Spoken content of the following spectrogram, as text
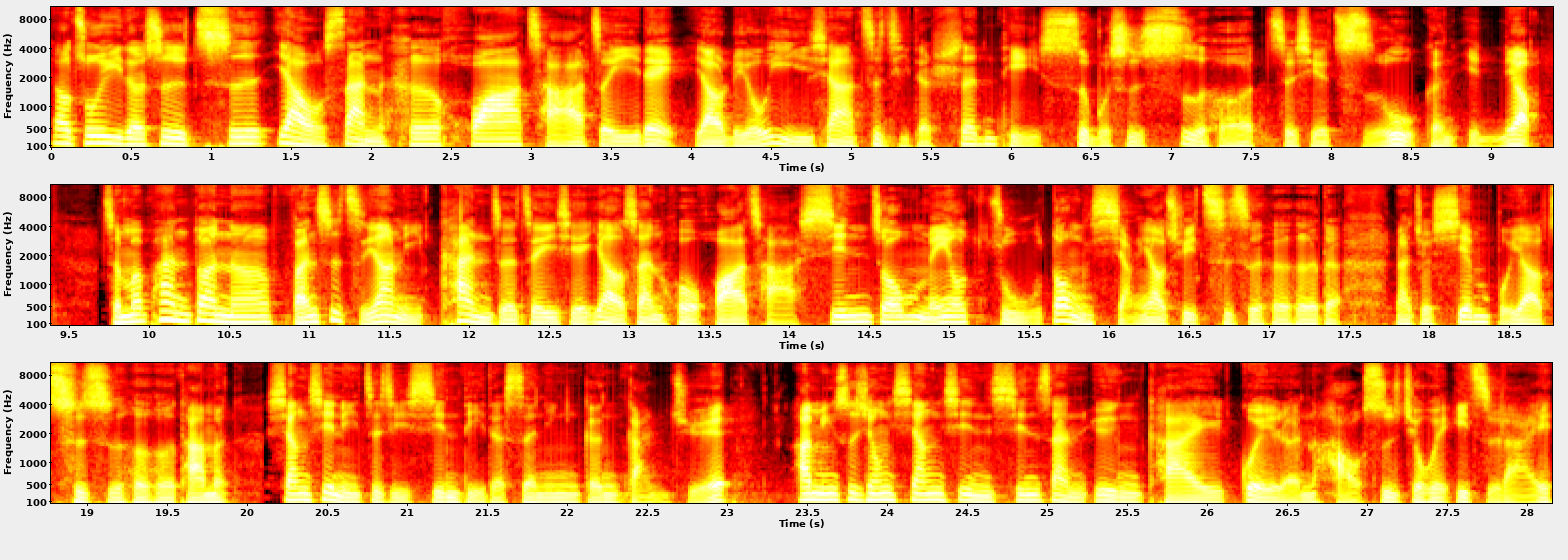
要注意的是，吃药膳、喝花茶这一类，要留意一下自己的身体是不是适合这些食物跟饮料。怎么判断呢？凡是只要你看着这一些药膳或花茶，心中没有主动想要去吃吃喝喝的，那就先不要吃吃喝喝它们。相信你自己心底的声音跟感觉。阿明师兄相信心善运开，贵人好事就会一直来。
